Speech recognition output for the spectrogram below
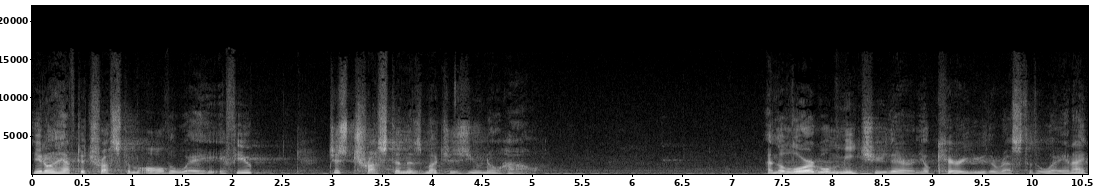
You don't have to trust Him all the way. If you just trust Him as much as you know how. And the Lord will meet you there and He'll carry you the rest of the way. And I,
